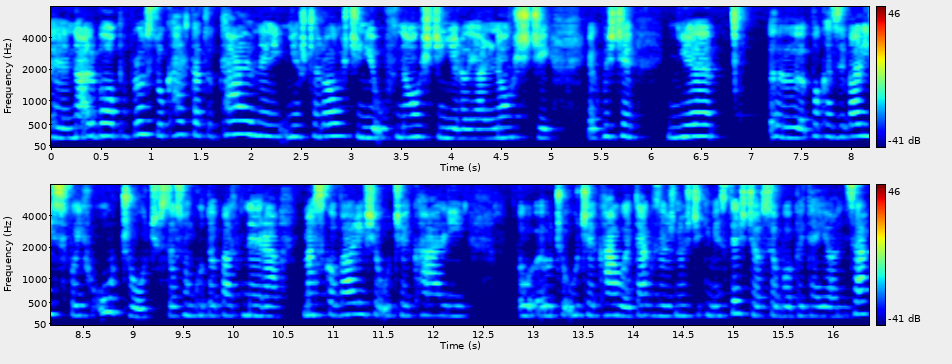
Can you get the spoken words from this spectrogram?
Y, No albo po prostu karta totalnej nieszczerości, nieufności, nielojalności, jakbyście nie y, pokazywali swoich uczuć w stosunku do partnera, maskowali się, uciekali u- czy uciekały, tak, w zależności kim jesteście, osoba pytająca.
